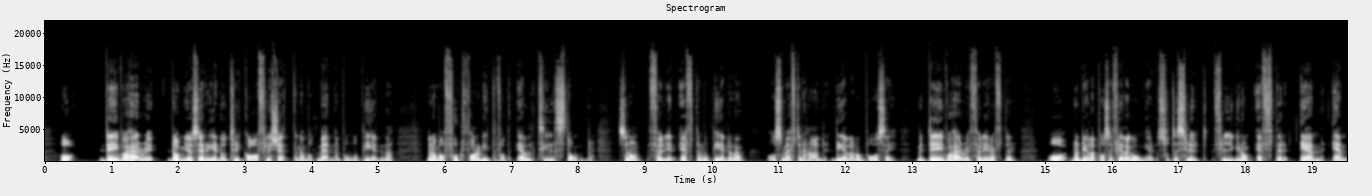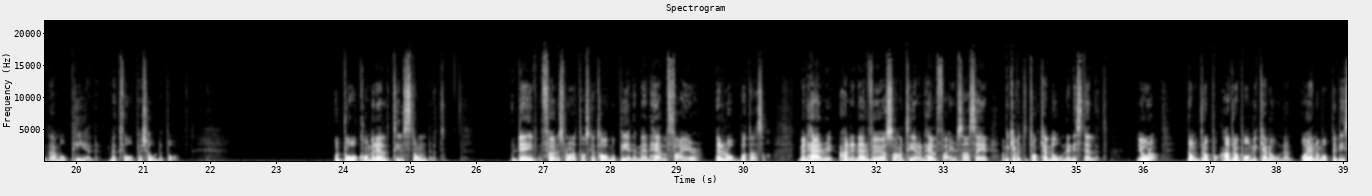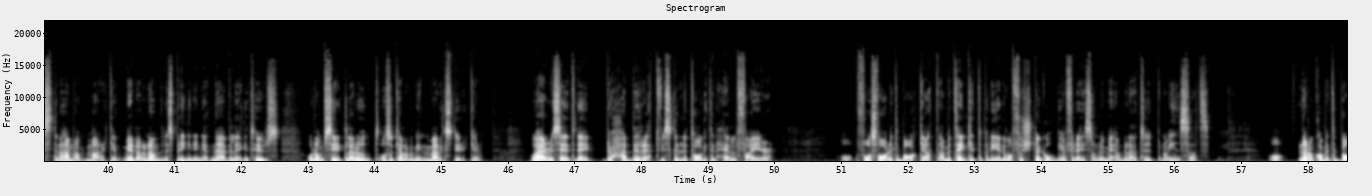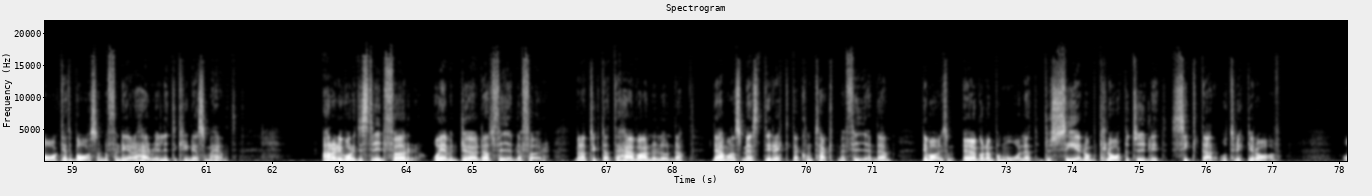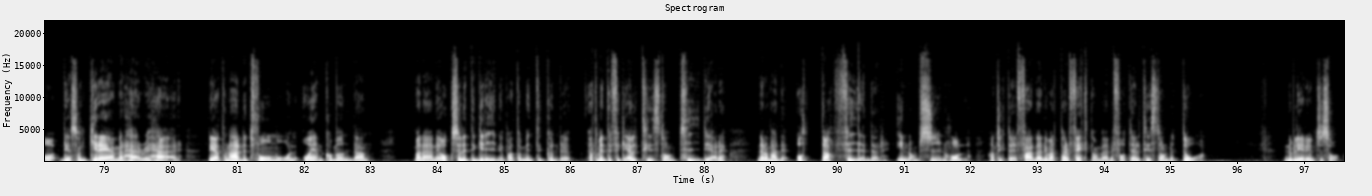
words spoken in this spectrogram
Och Dave och Harry de gör sig redo att trycka av flechetterna mot männen på mopederna. Men de har fortfarande inte fått eldtillstånd. Så de följer efter mopederna och som efterhand delar de på sig. Men Dave och Harry följer efter och de delar på sig flera gånger. Så till slut flyger de efter en enda moped med två personer på. Och då kommer eldtillståndet. Och Dave föreslår att de ska ta mopeden med en Hellfire, en robot alltså. Men Harry, han är nervös och hanterar en Hellfire så han säger, ja men kan vi inte ta kanonen istället? Jo då, de drar på, han drar på med kanonen och en av mopedisterna hamnar på marken medan den andra springer in i ett närbeläget hus och de cirklar runt och så kallar de in markstyrkor. Och Harry säger till Dave, du hade rätt, vi skulle tagit en Hellfire. Och får svaret tillbaka att, ja men tänk inte på det, det var första gången för dig som du är med om den här typen av insats. Och när de kommer tillbaka till basen då funderar Harry lite kring det som har hänt. Han hade varit i strid förr och även dödat fiender förr. Men han tyckte att det här var annorlunda. Det här var hans mest direkta kontakt med fienden. Det var liksom ögonen på målet, du ser dem klart och tydligt, siktar och trycker av. Och det som grämer Harry här, det är att han hade två mål och en kom undan. Men han är också lite grinig på att de inte kunde att de inte fick eldtillstånd tidigare när de hade åtta fiender inom synhåll. Han tyckte fan det hade varit perfekt om vi hade fått eldtillståndet då. Nu blev det ju inte så.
